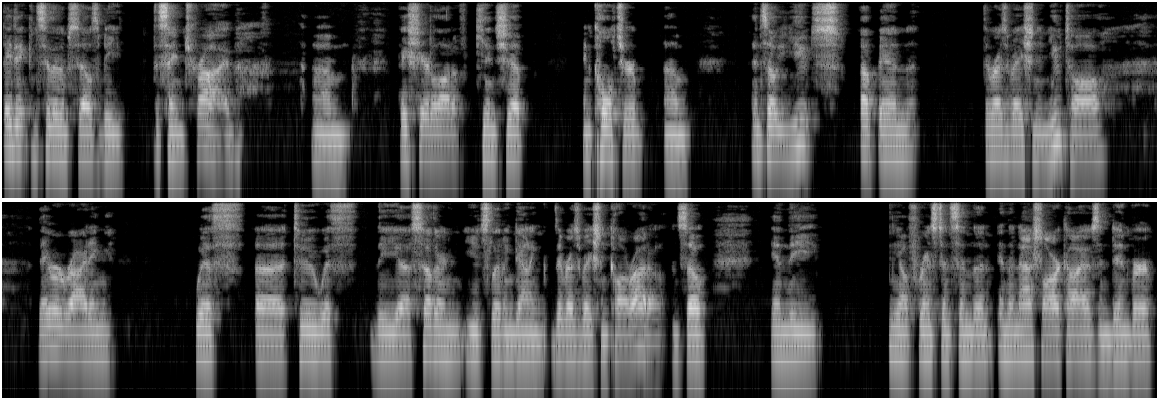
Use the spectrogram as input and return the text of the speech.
they didn't consider themselves to be the same tribe. Um, they shared a lot of kinship and culture, um, and so Utes up in the reservation in Utah, they were riding with uh, with the uh, southern Utes living down in the reservation in Colorado. And so, in the you know, for instance, in the in the National Archives in Denver,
